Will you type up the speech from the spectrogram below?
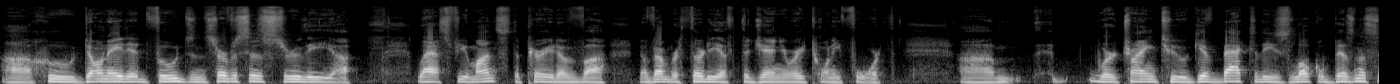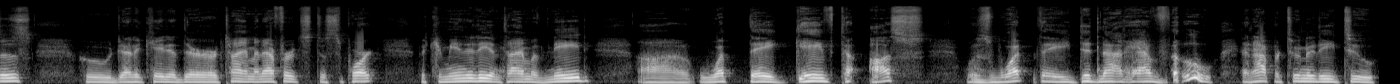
uh, who donated foods and services through the uh, last few months, the period of uh, November 30th to January 24th. Um, we're trying to give back to these local businesses who dedicated their time and efforts to support the community in time of need. Uh, what they gave to us was what they did not have ooh, an opportunity to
